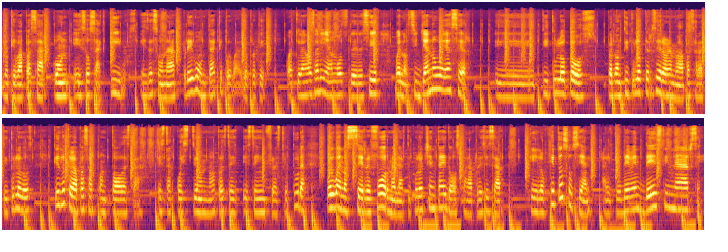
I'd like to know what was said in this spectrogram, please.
lo que va a pasar con esos activos? Esa es una pregunta que pues bueno, yo creo que cualquiera nos haríamos de decir, bueno, si ya no voy a hacer eh, título 2, perdón, título tercero, ahora me va a pasar a título 2, ¿qué es lo que va a pasar con toda esta, esta cuestión, ¿no? toda este, esta infraestructura? Pues bueno, se reforma el artículo 82 para precisar que el objeto social al que deben destinarse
